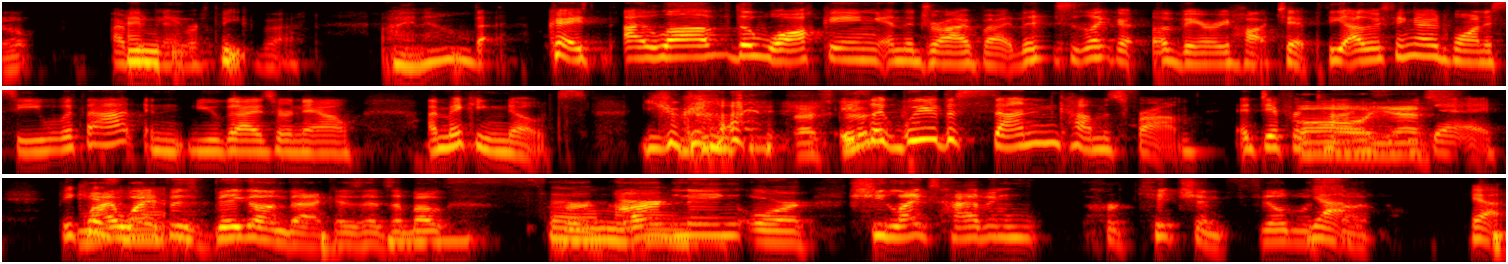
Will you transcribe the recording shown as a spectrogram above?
I I would mean, never think of that. I know. That- Okay, I love the walking and the drive by. This is like a, a very hot tip. The other thing I would want to see with that, and you guys are now I'm making notes. You mm, guys, That's good. it's like where the sun comes from at different Oh, times yes. of the day. Because My wife is big on that because it's about So her much. gardening or she likes having her kitchen filled with Yeah. sun. Yeah.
